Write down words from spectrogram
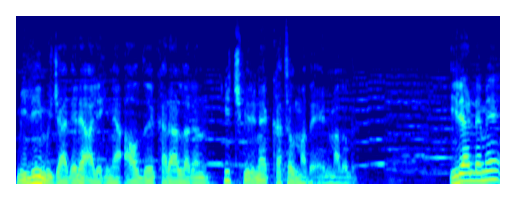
milli mücadele aleyhine aldığı kararların hiçbirine katılmadı Elmalılı. İlerleme,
